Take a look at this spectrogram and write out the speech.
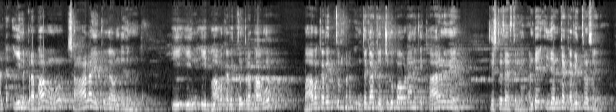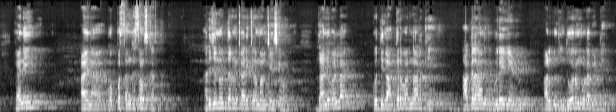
అంటే ఈయన ప్రభావం చాలా ఎక్కువగా ఉండేదన్నమాట. ఈ ఈ ఈ భావకవిత్వం ప్రభావం భావకవిత్వం ఇంతగా చొచ్చుకుపోవడానికి కారణమే కృష్ణశాస్త్రి గారు. అంటే ఇదంతా కవిత్వం సైడ్. కానీ ఆయన గొప్ప సంఘ సంస్కర్త. హరిజనోద్ధరణ కార్యక్రమాలు చేసేవాడు. దానివల్ల కొద్దిగా అగ్రవర్ణాలకి ఆగ్రహానికి గురయ్యాడు. వాళ్ళు కొంచెం దూరం కూడా పెట్టారు.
